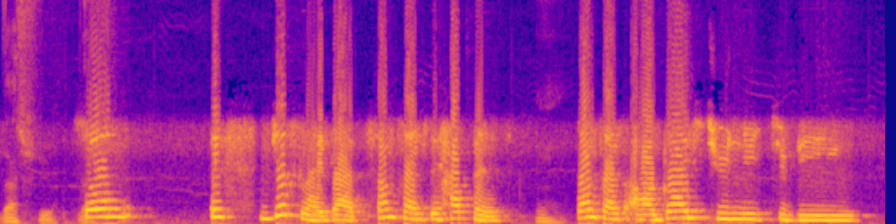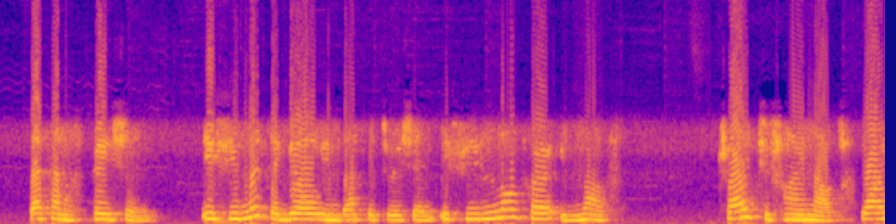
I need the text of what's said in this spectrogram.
that's true. So it's just like that. Sometimes it happens. Hmm. Sometimes our guys too need to be that kind of patient. If you meet a girl in that situation, if you love her enough, try to find out why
